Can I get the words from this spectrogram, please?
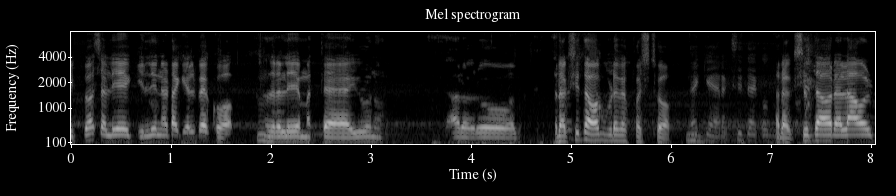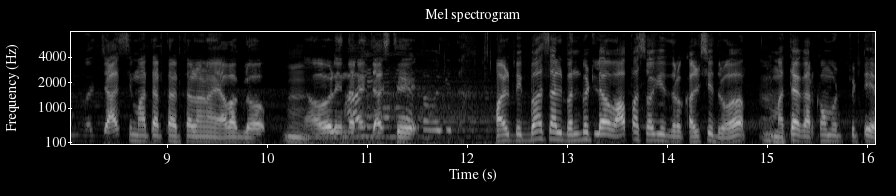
ಬಿಗ್ ಬಾಸ್ ಅಲ್ಲಿ ಗಿಲ್ಲಿ ನಟ ಗೆಲ್ಬೇಕು. ಅದರಲ್ಲಿ ಮತ್ತೆ ಇವನು ಯಾರವರು? ರಕ್ಷಿತಾ ಹೋಗ್ಬಿಡ್ಬೇಕು ಫಸ್ಟ್ ಯಾಕೆ? ರಕ್ಷಿತ ರಕ್ಷಿತಾ ಅವರೆಲ್ಲ ಅವಳು ಜಾಸ್ತಿ ಮಾತಾಡ್ತಾ ಇರ್ತಾಳಣ್ಣ ಯಾವಾಗ್ಲೂ. ಅವಳಿಂದಾನೆ ಜಾಸ್ತಿ. ಅವಳು ಬಿಗ್ ಬಾಸ್ ಅಲ್ಲಿ ಬಂದ್ಬಿಟ್ಲು ವಾಪಸ್ ಹೋಗಿದ್ರು ಕಳ್ಸಿದ್ರು. ಮತ್ತೆ ಕರ್ಕೊಂಡ್ಬಿಟ್ಬಿಟ್ಟು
